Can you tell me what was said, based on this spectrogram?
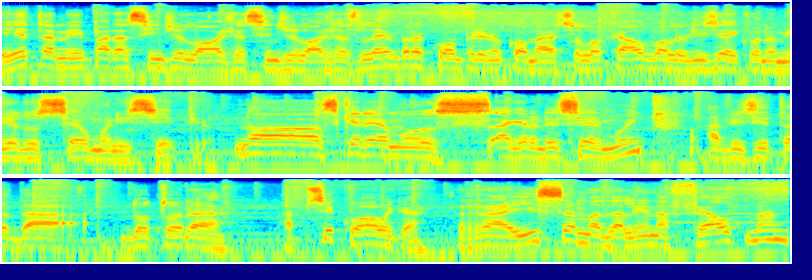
e também para a Cindy Lojas. Cindy Lojas lembra, compre no comércio local, valorize a economia do seu município. Nós queremos agradecer muito a visita da doutora a psicóloga Raíssa Madalena Feldman,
